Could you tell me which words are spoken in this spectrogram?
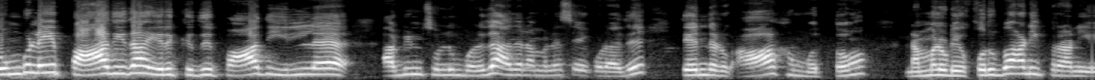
கொம்புலயே பாதி தான் இருக்குது பாதி இல்ல அப்படின்னு சொல்லும் பொழுது அதை நம்ம என்ன செய்யக்கூடாது? தேர்ந்தெடுக்கும் ஆக மொத்தம் நம்மளுடைய குர்பானி பிராணியை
